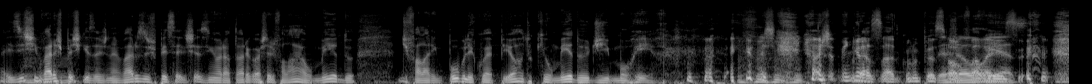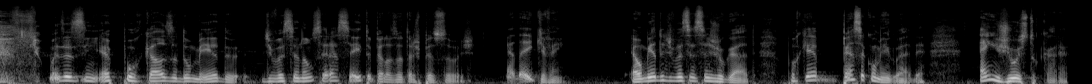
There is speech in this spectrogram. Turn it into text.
Existem uhum. várias pesquisas, né? Vários especialistas em oratória gostam de falar, ah, o medo de falar em público é pior do que o medo de morrer. eu, acho, eu acho até engraçado quando o pessoal fala isso. Mas assim, é por causa do medo de você não ser aceito pelas outras pessoas. É daí que vem. É o medo de você ser julgado. Porque, pensa comigo, Éder, é injusto, cara,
